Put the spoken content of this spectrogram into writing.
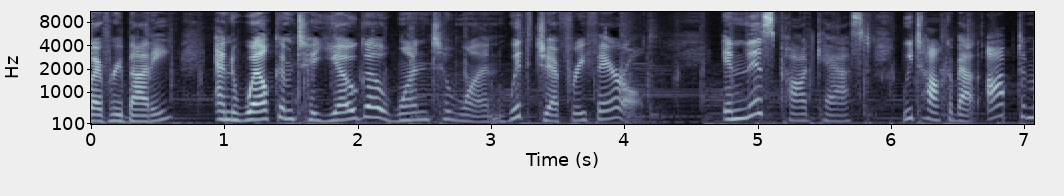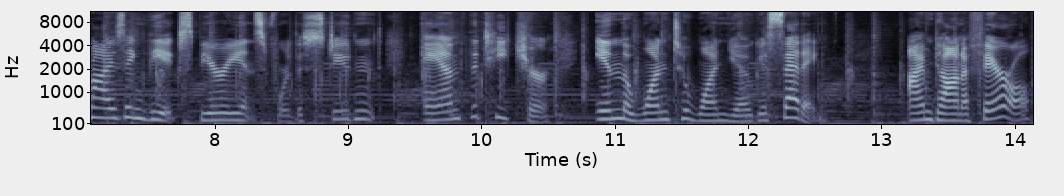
everybody, and welcome to Yoga One to One with Jeffrey Farrell. In this podcast, we talk about optimizing the experience for the student and the teacher in the one to one yoga setting. I'm Donna Farrell,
